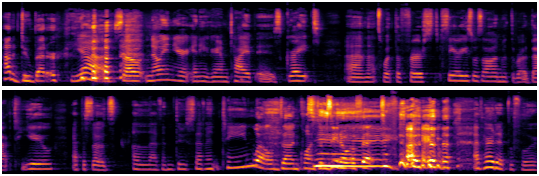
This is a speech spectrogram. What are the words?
how to do better. yeah. So, knowing your Enneagram type is great. Um, that's what the first series was on with The Road Back to You, episodes 11 through 17. Well done, Quantum Zeno Effect. I've heard it before.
